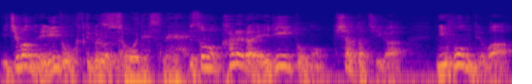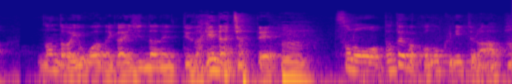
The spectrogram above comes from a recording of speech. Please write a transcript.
一番のエリートを送ってくるわけそうですね。でその彼らエリートの記者たちが日本ではなんだかよくわかんない外人だねっていうだけになっちゃって、うん、その例えばこの国っていうのはアパ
